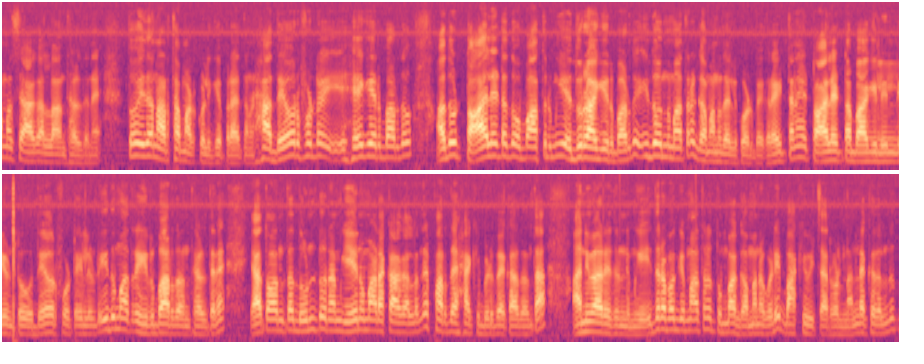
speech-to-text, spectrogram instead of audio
ಸಮಸ್ಯೆ ಆಗಲ್ಲ ಅಂತ ಹೇಳ್ತೇನೆ ಸೊ ಇದನ್ನು ಅರ್ಥ ಮಾಡ್ಕೊಳ್ಳಿಕ್ಕೆ ಪ್ರಯತ್ನ ಮಾಡಿ. ಹಾಂ, ದೇವ್ರ ಫೋಟೋ ಹೇಗೆ ಇರಬಾರ್ದು? ಅದು ಟಾಯ್ಲೆಟ್ ಅಥವಾ ಬಾತ್ರೂಮ್ಗೆ ಎದುರಾಗಿರಬಾರ್ದು ಇದೊಂದು ಮಾತ್ರ ಗಮನದಲ್ಲಿ ಕೊಡಬೇಕು. ರೈಟ್ ತಾನೇ? ಟಾಯ್ಲೆಟ್ ಬಾಗಿಲು ಇಲ್ಲಿ ಉಂಟು, ದೇವ್ರ ಫೋಟೋ ಇಲ್ಲಿ ಉಂಟು. ಇದು ಮಾತ್ರ ಇರಬಾರ್ದು ಅಂತ ಹೇಳ್ತೇನೆ. ಯಾತೋ ಅಂಥದ್ದು ಉಂಟು, ನಮಗೆ ಏನು ಮಾಡೋಕ್ಕಾಗಲ್ಲ ಅಂದರೆ ಪರ್ದೆ ಹಾಕಿ ಬಿಡಬೇಕಾದಂಥ ಅನಿವಾರ್ಯತೆ ನಿಮಗೆ. ಇದರ ಬಗ್ಗೆ ಮಾತ್ರ ತುಂಬ ಗಮನ ಕೊಡಿ. ಬಾಕಿ ವಿಚಾರಗಳು ನನ್ನ ಲೆಕ್ಕದಲ್ಲಿ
